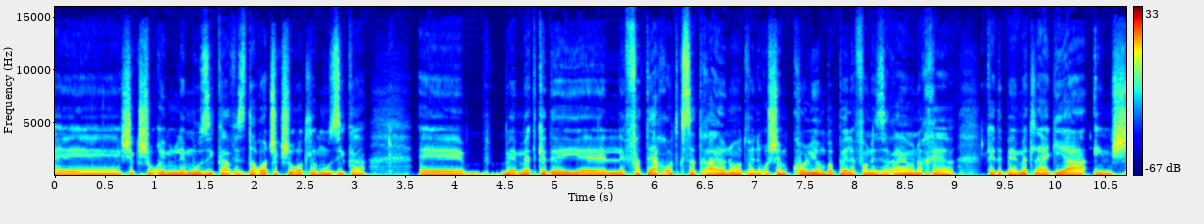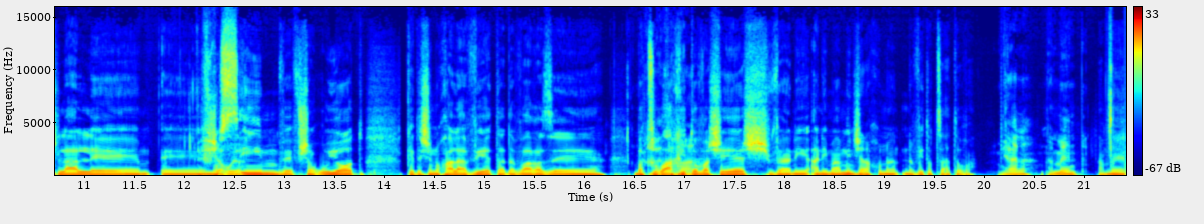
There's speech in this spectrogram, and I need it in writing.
אה, שקשורים למוזיקה וסדרות שקשורות למוזיקה, אה, באמת כדי אה, לפתח עוד קצת רעיונות, ואני רושם כל יום בפלאפון איזה רעיון אחר, כדי באמת להגיע עם שלל אפשרויות. נושאים ואפשרויות, כדי שנוכל להביא את הדבר הזה בצורה הכי. טובה שיש, ואני אני מאמין שאנחנו נביא תוצאה טובה. יאללה, אמן. אמן.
